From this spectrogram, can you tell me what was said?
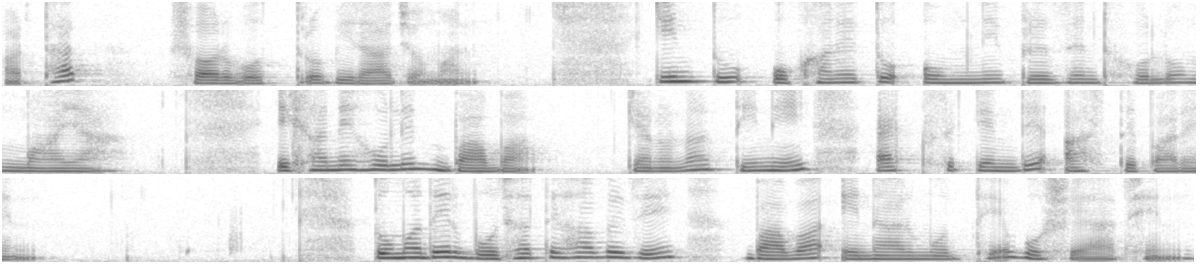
অর্থাৎ সর্বত্র বিরাজমান। কিন্তু ওখানে তো অমনি প্রেজেন্ট হলো মায়া। এখানে হলেন বাবা, কেননা তিনি এক সেকেন্ডে আসতে পারেন। তোমাদের বোঝাতে হবে যে বাবা এনার মধ্যে বসে আছেন।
